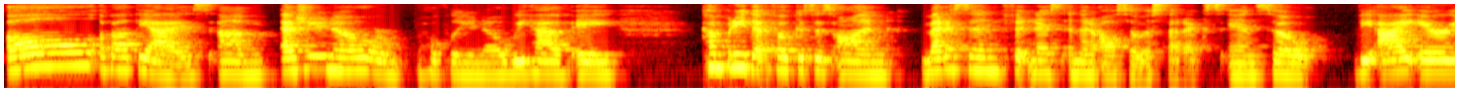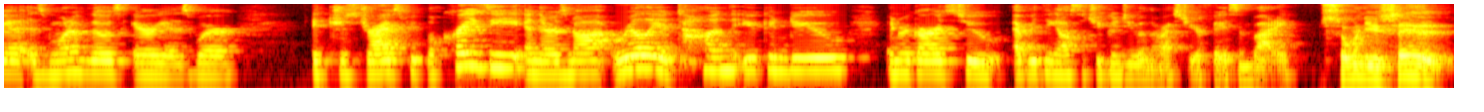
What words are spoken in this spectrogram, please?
all about the eyes. Um, as you know, or hopefully you know, we have a company that focuses on medicine, fitness, and then also aesthetics. And so the eye area is one of those areas where it just drives people crazy and there's not really a ton that you can do in regards to everything else that you can do in the rest of your face and body. So when you say that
